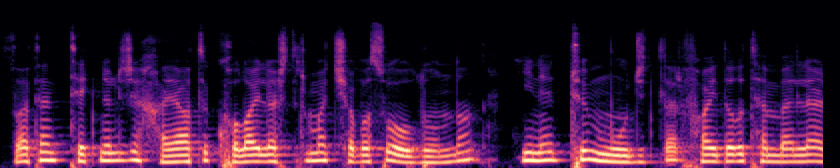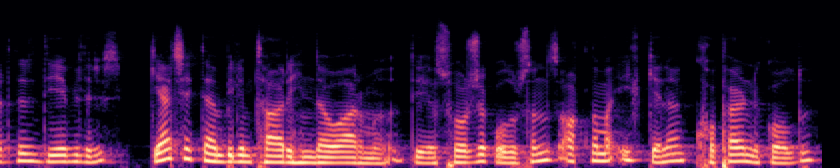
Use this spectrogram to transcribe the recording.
Zaten teknoloji hayatı kolaylaştırma çabası olduğundan yine tüm mucitler faydalı tembellerdir diyebiliriz. Gerçekten bilim tarihinde var mı diye soracak olursanız aklıma ilk gelen Kopernik oldu.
